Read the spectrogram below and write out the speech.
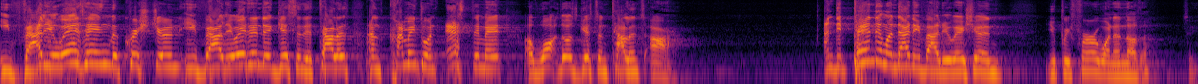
evaluating the Christian, evaluating the gifts and the talents, and coming to an estimate of what those gifts and talents are. And depending on that evaluation, you prefer one another. See?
